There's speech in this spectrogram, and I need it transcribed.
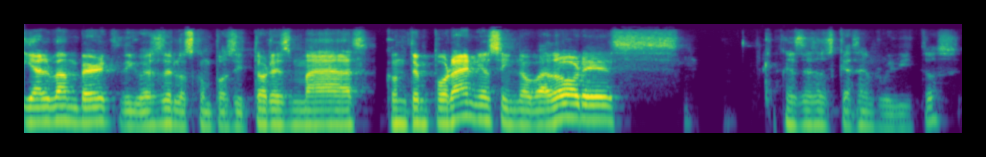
Y Alban Berg, digo, es de los compositores más contemporáneos, innovadores, es de esos que hacen ruiditos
